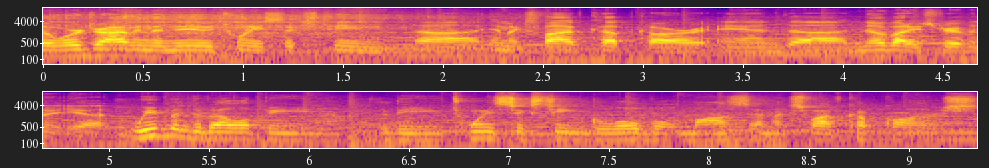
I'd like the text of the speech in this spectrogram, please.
So we're driving the new 2016 uh, MX-5 Cup car and uh, nobody's driven it yet. We've been developing the 2016 global Mazda MX-5 Cup cars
